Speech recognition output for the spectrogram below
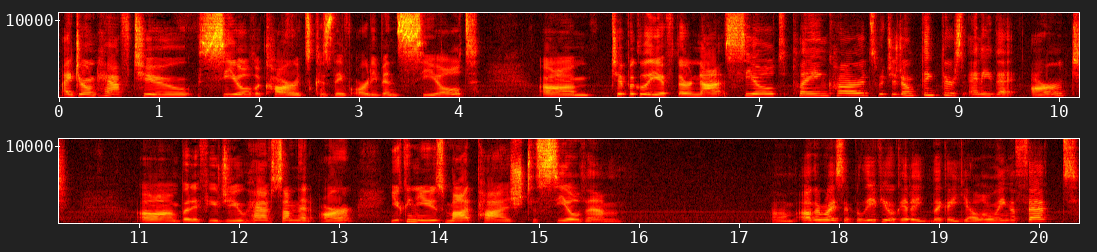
I don't have to seal the cards because they've already been sealed. Um, typically, if they're not sealed playing cards, which I don't think there's any that aren't, um, but if you do have some that aren't, you can use Mod Podge to seal them. Um, otherwise, I believe you'll get a like a yellowing effect.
